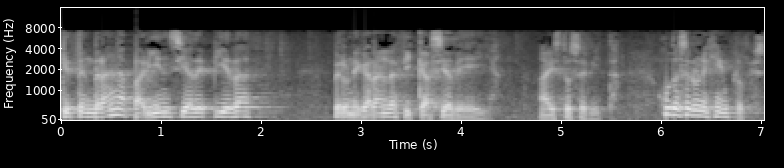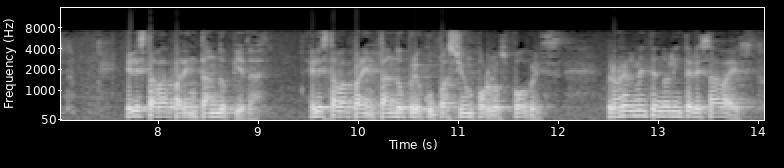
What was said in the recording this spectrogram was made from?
que tendrán apariencia de piedad, pero negarán la eficacia de ella. A esto se evita. Judas era un ejemplo de esto. Él estaba aparentando piedad, él estaba aparentando preocupación por los pobres, pero realmente no le interesaba esto.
